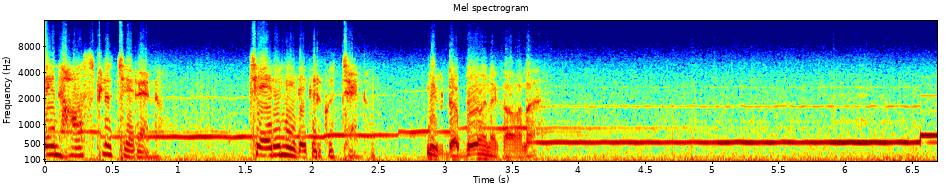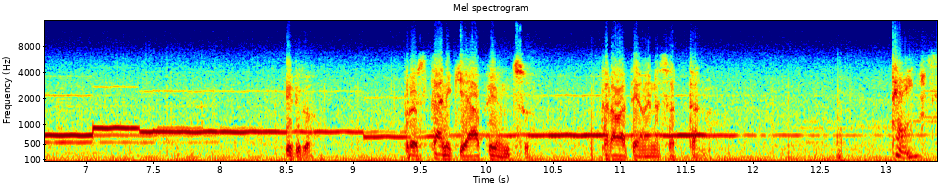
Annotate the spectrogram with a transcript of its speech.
నేను హాస్టల్లో చేరాను. చేరి నీ దగ్గరికి వచ్చాను. నీకు డబ్బు ఏమైనా కావాలా? ఇదిగో ప్రస్తుతానికి యాభై ఉంచు. తర్వాత ఏమైనా చెప్తాను. థ్యాంక్స్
